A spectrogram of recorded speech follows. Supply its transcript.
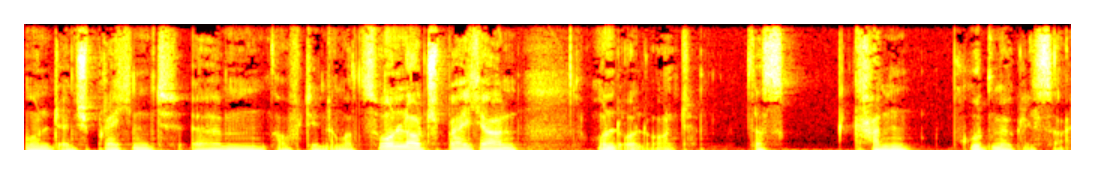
und entsprechend ähm, auf den Amazon-Lautsprechern und, und, und. Das kann gut möglich sein.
